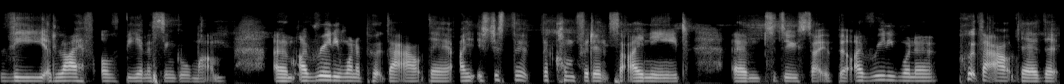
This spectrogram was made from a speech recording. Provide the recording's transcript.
the life of being a single mum. Um, I really want to put that out there. I, it's just the, the confidence that I need um, to do so. But I really want to put that out there that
